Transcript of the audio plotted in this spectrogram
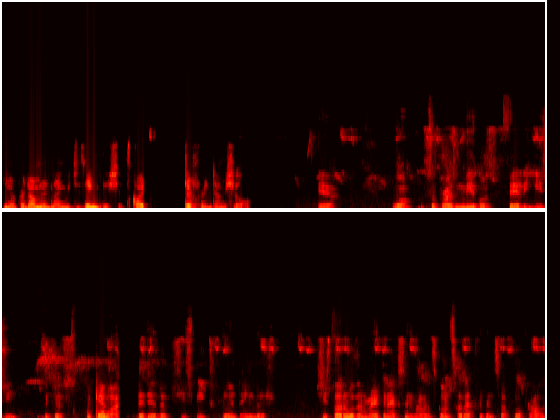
you know, predominant language is English. It's quite different, I'm sure. Yeah. Well, surprisingly, it was fairly easy because Okay. why Lydia, like she speaks fluent English. She started with an American accent, now it's gone South African, so I feel proud.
